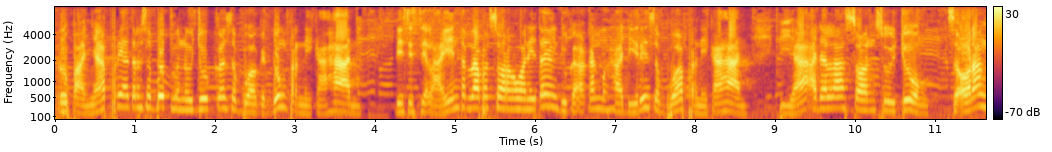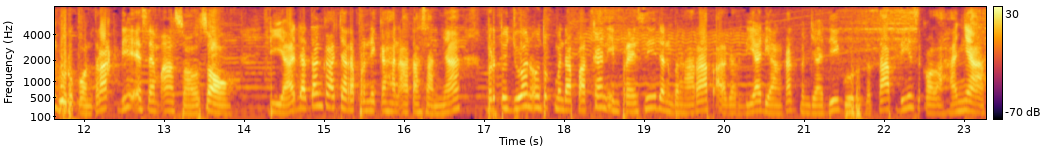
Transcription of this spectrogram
Rupanya pria tersebut menuju ke sebuah gedung pernikahan. Di sisi lain terdapat seorang wanita yang juga akan menghadiri sebuah pernikahan. Dia adalah Son Sujung, seorang guru kontrak di SMA Solsong. Dia datang ke acara pernikahan atasannya bertujuan untuk mendapatkan impresi dan berharap agar dia diangkat menjadi guru tetap di sekolahannya.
